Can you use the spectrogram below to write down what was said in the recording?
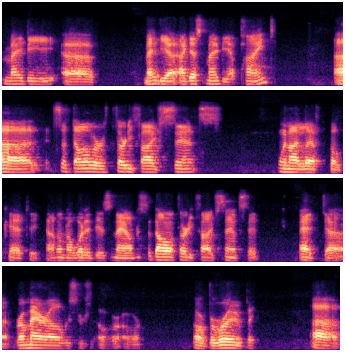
maybe uh, maybe a, I guess maybe a pint. Uh, it's a dollar thirty-five cents when I left Boquete. I don't know what it is now, but it's a dollar thirty-five cents at at uh, Romero's or or or, or Baru, but uh,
